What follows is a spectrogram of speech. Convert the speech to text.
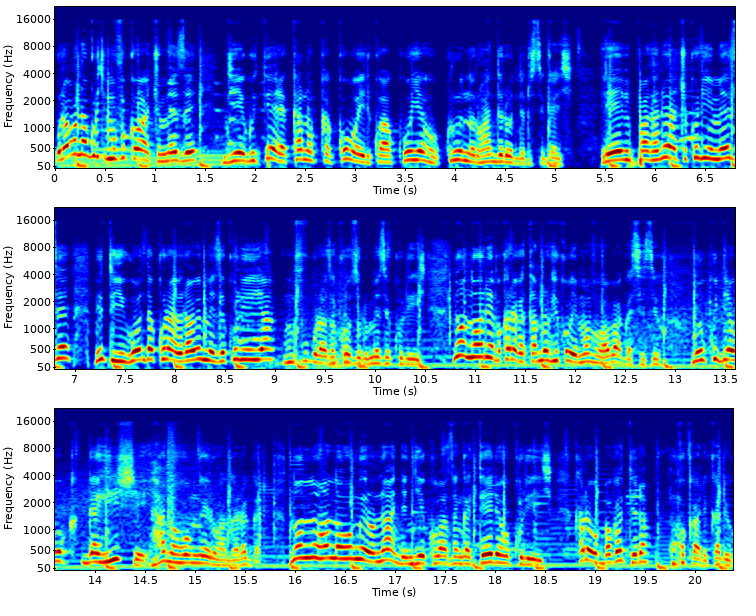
Urabona gutya umufuka wacu umeze? Ngiye gutera kano kakoboyi twakuyeho kuri runo ruhande rundi rusigaye. Reba ipantaro yacu kuri imeze nituyigonda kuriya biraba bimeze kuriya umufuka uraza kuzura umeze kuriya. Noneho reba kariya gatambaro k'ikoboyi impamvu baba bagasizeho. Ni ukugira ngo gahishe hano h'umweru hagaragara. Noneho hano h'umweru nanjye ngiye kubanza ngatereho kuriya. Kari ugomba gatera nk'uko kari kariho.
